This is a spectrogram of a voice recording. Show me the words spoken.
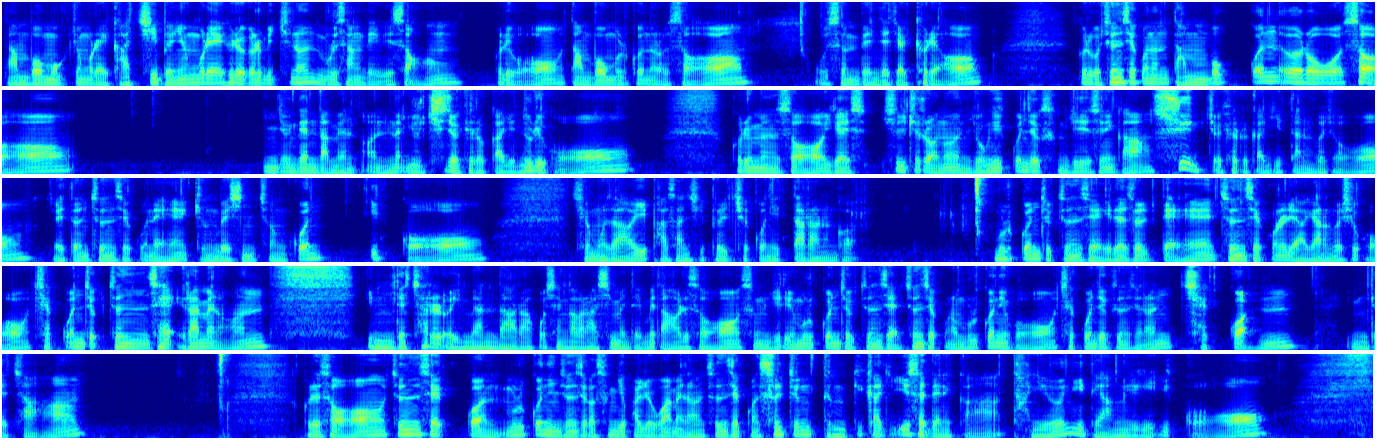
담보 목적물의 가치 변형물에 효력을 미치는 물상대 위성, 그리고 담보 물건으로서 우선 변제적 효력, 그리고 전세권은 담보권으로서 인정된다면 유치적 효력까지 누리고 그러면서 이게 실제로는 용익권적 성질이 있으니까 수익적 효력까지 있다는 거죠. 일단 전세권의 경매 신청권 있고 채무자의 파산시 별채권이 있다라는 것. 물권적 전세 이랬을 때 전세권을 이야기하는 것이고 채권적 전세이라면은 임대차를 의미한다라고 생각을 하시면 됩니다. 그래서 성질이 물권적 전세, 전세권은 물권이고 채권적 전세는 채권, 임대차. 그래서 전세권, 물권인 전세가 성립하려고 하면 전세권 설정 등기까지 있어야 되니까 당연히 대항력이 있고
